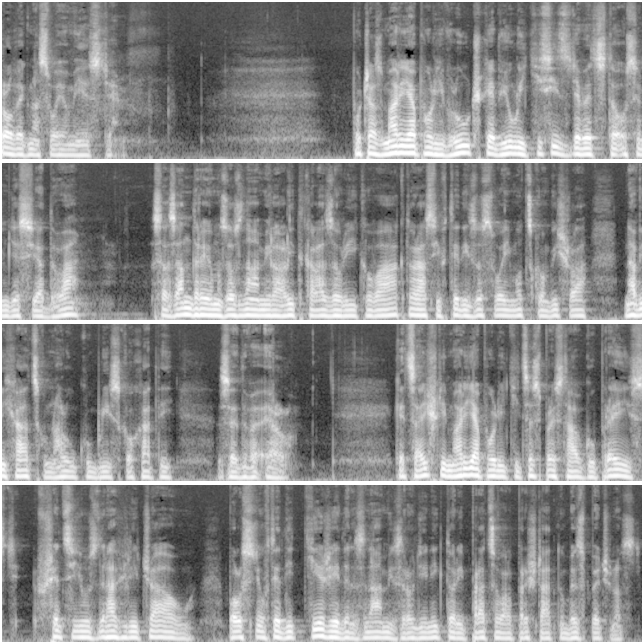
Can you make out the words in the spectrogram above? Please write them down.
Človek na svojom mieste. Počas Mariapoli v Lúčke v júli 1982 sa s Andrejom zoznámila Litka Lazoríková, ktorá si vtedy so svojím ockom vyšla na vychádzku na lúku blízko chaty ZVL. Keď sa išli Mariapoliti cez prestávku prejsť, všetci ju zdravili čau. Bol s ňou vtedy tiež jeden známy z rodiny, ktorý pracoval pre štátnu bezpečnosť.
